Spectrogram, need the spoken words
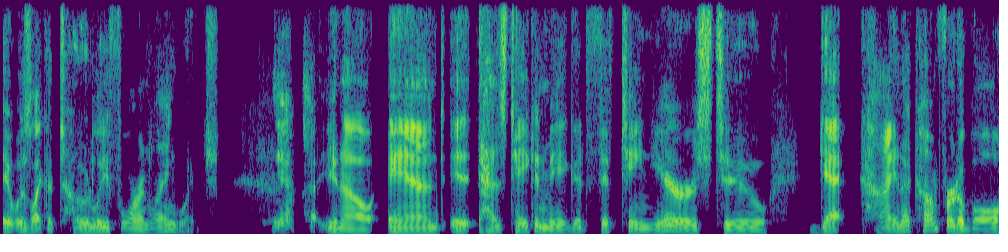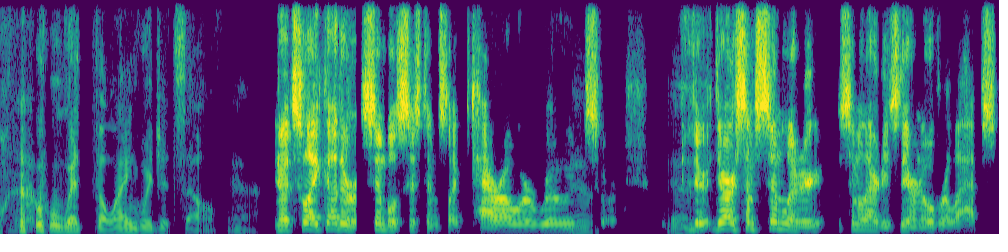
it was like a totally foreign language. Yeah. Uh, you know, and it has taken me a good 15 years to get kind of comfortable with the language itself. Yeah. You know, it's like other symbol systems like tarot or runes yeah. or yeah. there, there are some similar similarities there and overlaps.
